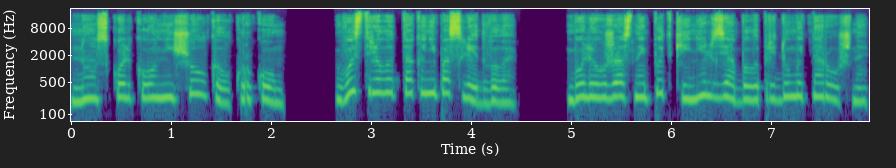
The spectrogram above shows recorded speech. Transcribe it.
Но сколько он не щелкал курком, выстрела так и не последовало. Более ужасной пытки нельзя было придумать нарочно.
